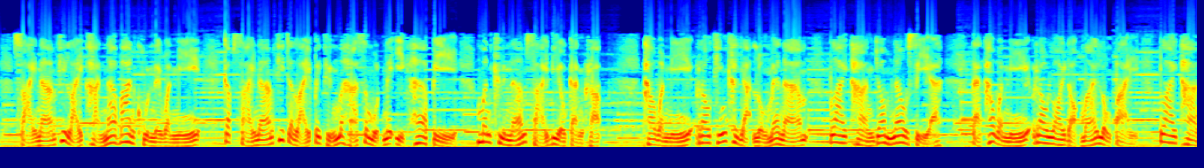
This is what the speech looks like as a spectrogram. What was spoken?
ำสายน้ำที่ไหลผ่านหน้าบ้านคุณในวันนี้ กับสายน้ำที่จะไหลไปถึงมหาสมุทรในอีก 5 ปี มันคือน้ำสายเดียวกันครับถ้าวันนี้เราทิ้งขยะลงแม่น้ำปลายทางย่อมเน่าเสีย แต่ถ้าวันนี้เราลอยดอกไม้ลงไป ปลายทาง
